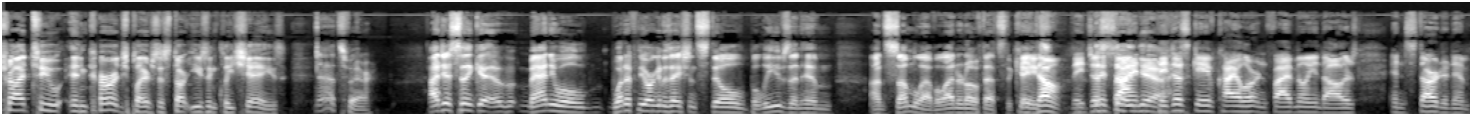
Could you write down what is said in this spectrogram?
try to encourage players to start using cliches. That's fair. I just think uh, Manuel. What if the organization still believes in him on some level? I don't know if that's the case. They case. don't. They just They signed. yeah. They just gave Kyle Orton five million dollars and started him.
